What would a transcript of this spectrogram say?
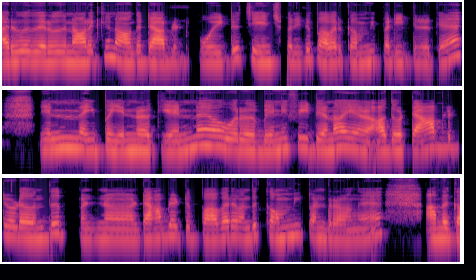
அறுபது அறுபது நாளைக்கும் நான் வந்து டேப்லெட் போயிட்டு சேஞ்ச் பண்ணிவிட்டு பவர் கம்மி பண்ணிகிட்டு இருக்கேன். என்ன இப்போ எனக்கு என்ன ஒரு பெனிஃபிட்டுன்னா, அதோட டேப்லெட்டோட வந்து பண்ண டேப்லெட் பவரை வந்து கம்மி பண்ணுறாங்க அந்த க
